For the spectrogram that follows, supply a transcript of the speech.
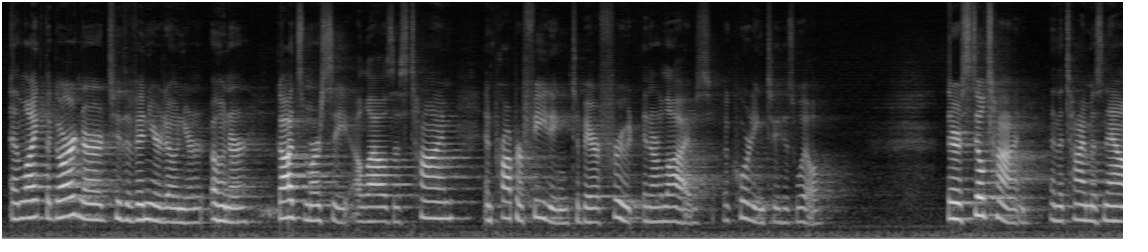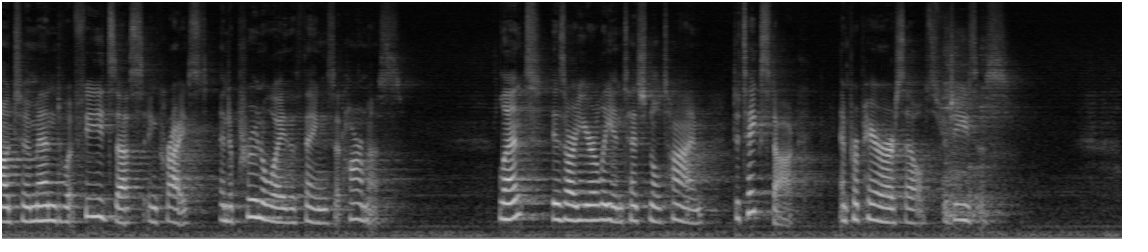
And like the gardener to the vineyard owner, God's mercy allows us time and proper feeding to bear fruit in our lives according to his will. There is still time, and the time is now to amend what feeds us in Christ and to prune away the things that harm us. Lent is our yearly intentional time to take stock and prepare ourselves for Jesus.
